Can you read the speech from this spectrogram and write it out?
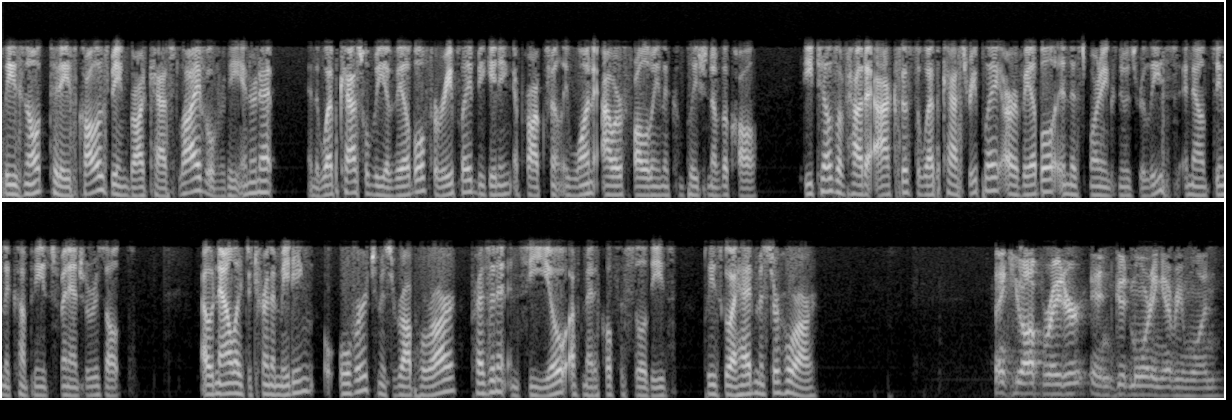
Please note today's call is being broadcast live over the internet, and the webcast will be available for replay beginning approximately one hour following the completion of the call. Details of how to access the webcast replay are available in this morning's news release announcing the company's financial results. I would now like to turn the meeting over to Mr. Rob Horrar, President and CEO of Medical Facilities. Please go ahead, Mr. Horrar. Thank you, operator, and good morning, everyone.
